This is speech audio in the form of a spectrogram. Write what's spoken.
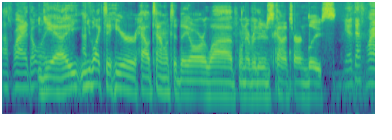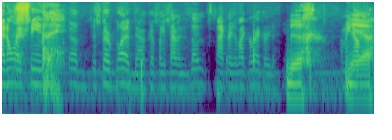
That's why I don't. Like, Yeah. You like to hear how talented they are live whenever they're just kind of turned loose. Yeah, that's why I don't like seeing um, Disturbed live now because they sound exactly like a record. Yeah. I mean, yeah.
